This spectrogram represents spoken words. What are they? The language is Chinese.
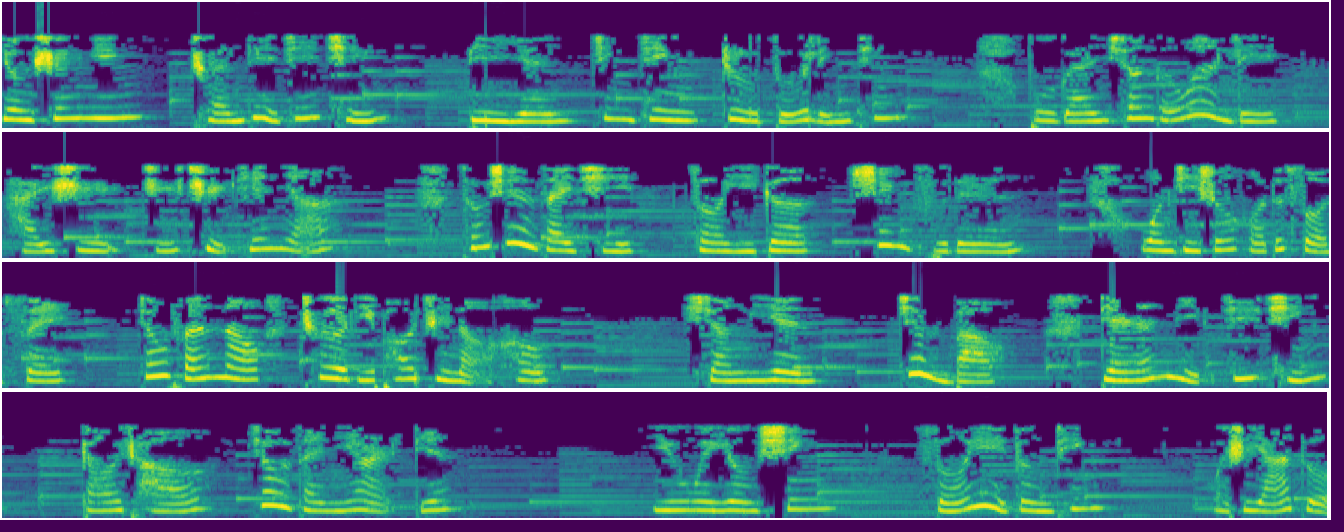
用声音传递激情，闭眼静静驻足聆听。不管相隔万里，还是咫尺天涯，从现在起，做一个幸福的人，忘记生活的琐碎，将烦恼彻底抛至脑后。香艳劲爆，点燃你的激情，高潮就在你耳边。因为用心，所以动听。我是雅朵，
